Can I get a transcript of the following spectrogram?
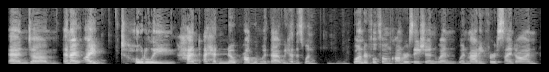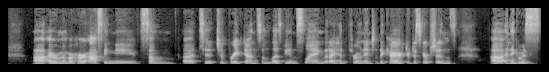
and um, and I I totally had I had no problem with that. We had this one wonderful phone conversation when when Maddie first signed on. Uh, I remember her asking me some uh, to to break down some lesbian slang that I had thrown into the character descriptions. Uh, I think it was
